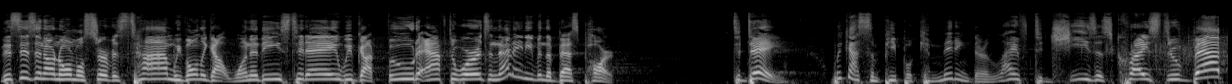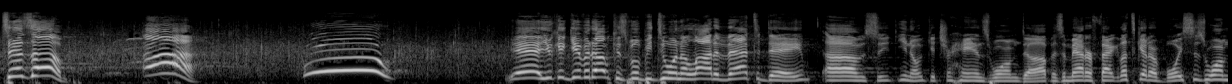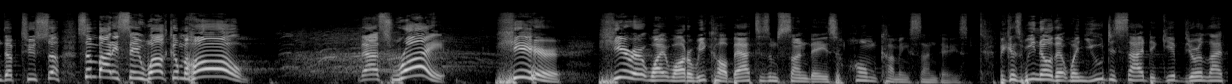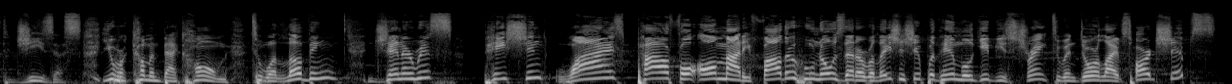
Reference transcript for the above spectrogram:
This isn't our normal service time. We've only got one of these today. We've got food afterwards, and that ain't even the best part. Today, we got some people committing their life to Jesus Christ through baptism. Ah! Woo! Yeah, you can give it up because we'll be doing a lot of that today. Um, so, you know, get your hands warmed up. As a matter of fact, let's get our voices warmed up too. So, somebody say, Welcome home. That's right. Here here at Whitewater, we call baptism Sundays homecoming Sundays because we know that when you decide to give your life to Jesus, you are coming back home to a loving, generous, patient, wise, powerful, almighty Father who knows that a relationship with Him will give you strength to endure life's hardships.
